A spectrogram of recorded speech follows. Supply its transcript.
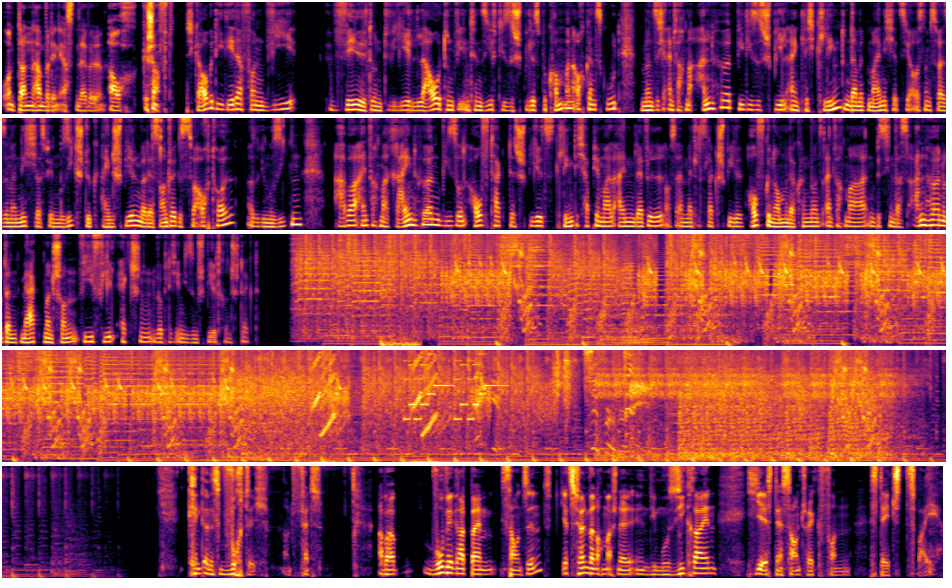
Und dann haben wir den ersten Level auch geschafft. Ich glaube, die Idee davon, wie wild und wie laut und wie intensiv dieses Spiel ist, bekommt man auch ganz gut, wenn man sich einfach mal anhört, wie dieses Spiel eigentlich klingt. Und damit meine ich jetzt hier ausnahmsweise mal nicht, dass wir ein Musikstück einspielen, weil der Soundtrack ist zwar auch toll, also die Musiken, aber einfach mal reinhören, wie so ein Auftakt des Spiels klingt. Ich habe hier mal einen Level aus einem Metal Slug Spiel aufgenommen. Da können wir uns einfach mal ein bisschen was anhören und dann merkt man schon, wie viel Action wirklich in diesem Spiel drin steckt. Klingt alles wuchtig und fett. Aber wo wir gerade beim Sound sind, jetzt hören wir noch mal schnell in die Musik rein. Hier ist der Soundtrack von Stage 2.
